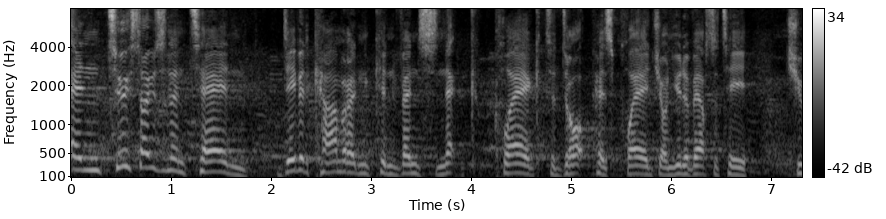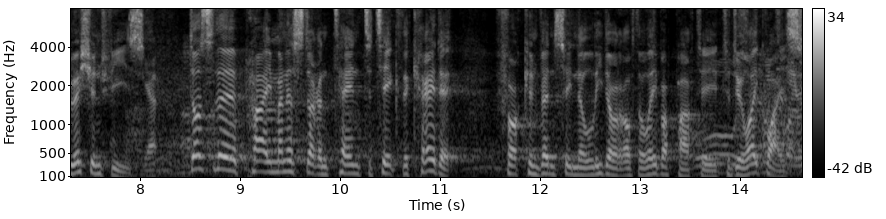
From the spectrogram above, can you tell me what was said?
in 2010, David Cameron convinced Nick Clegg to drop his pledge on university tuition fees. Yep. Does the Prime Minister intend to take the credit for convincing the leader of the Labour Party oh, to do likewise?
